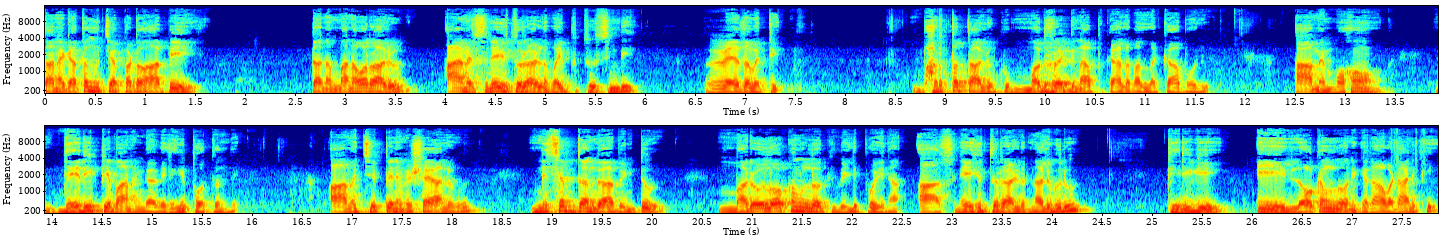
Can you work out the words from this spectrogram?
తన గతం చెప్పటం ఆపి తన మనవరాలు ఆమె స్నేహితురాళ్ళ వైపు చూసింది వేదవతి. భర్త తాలూకు మధుర జ్ఞాపకాల వల్ల కాబోలు. ఆమె మొహం దేదీప్యమానంగా వెలిగిపోతుంది. ఆమె చెప్పిన విషయాలు నిశ్శబ్దంగా వింటూ మరో లోకంలోకి వెళ్ళిపోయిన ఆ స్నేహితురాళ్ళు నలుగురు తిరిగి ఈ లోకంలోనికి రావడానికి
